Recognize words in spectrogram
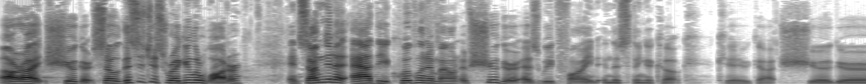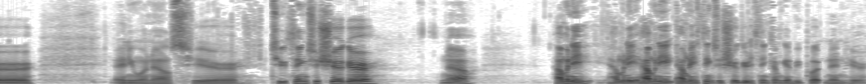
All right, sugar. So this is just regular water. And so I'm going to add the equivalent amount of sugar as we'd find in this thing of Coke. Okay, we've got sugar. Anyone else here? Two things of sugar. No? How many, how many, how many, how many things of sugar do you think I'm going to be putting in here?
